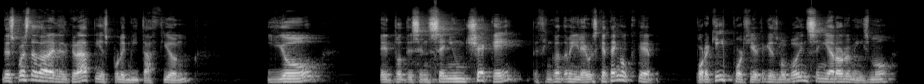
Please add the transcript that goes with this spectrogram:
después de darles gracias por la invitación, yo entonces enseño un cheque de 50.000 euros que tengo que, por aquí, por cierto, que os lo voy a enseñar ahora mismo,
